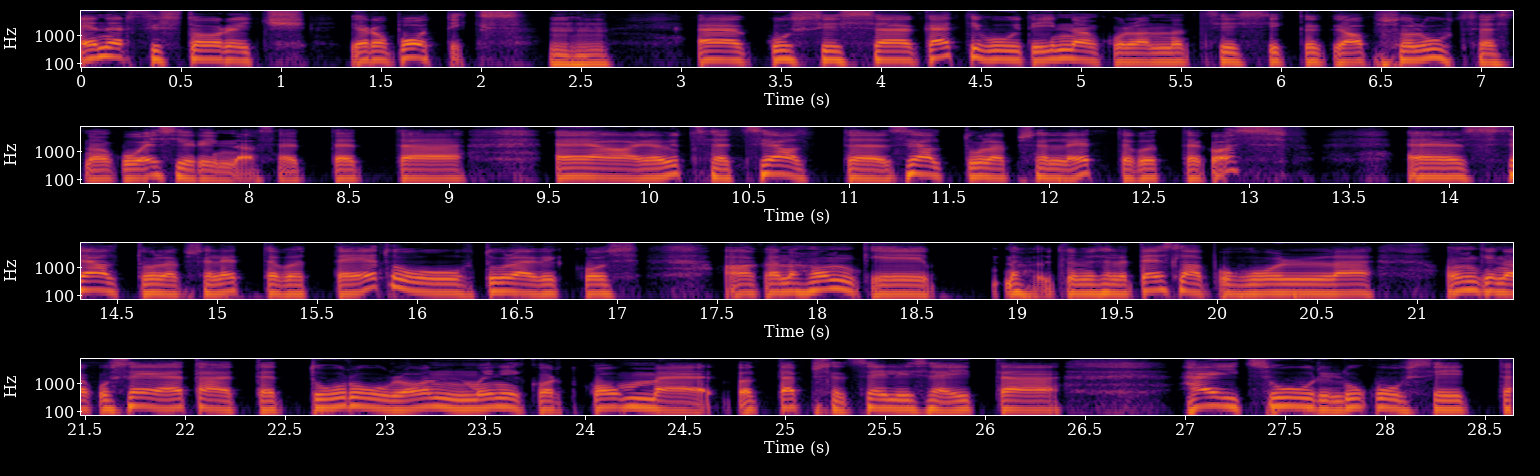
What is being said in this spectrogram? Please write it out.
energy storage ja robotics mm. -hmm Äh, kus siis Käti äh, Woodi hinnangul on nad siis ikkagi absoluutses nagu esirinnas, et, et äh, ja, ja ütles, et sealt, sealt tuleb selle ettevõtte kasv sealt tuleb selle ettevõtte edu tulevikus, aga noh, ongi noh, ütleme selle Tesla puhul ongi nagu see häda, et, et turul on mõnikord komme vot täpselt selliseid häid suuri lugusid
